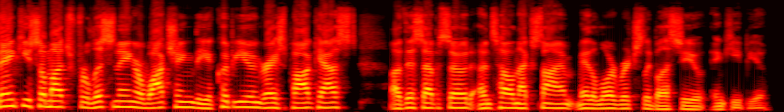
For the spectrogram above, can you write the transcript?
thank you so much for listening or watching the Equip You and Grace podcast of this episode. Until next time, may the Lord richly bless you and keep you.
